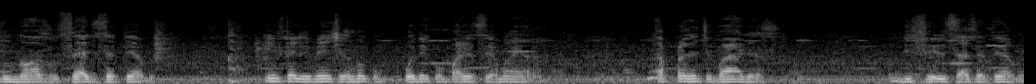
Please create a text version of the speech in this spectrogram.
do nosso 7 de setembro. Infelizmente, não vou poder comparecer amanhã na Presidente Vargas, no desfile de 7 de setembro.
